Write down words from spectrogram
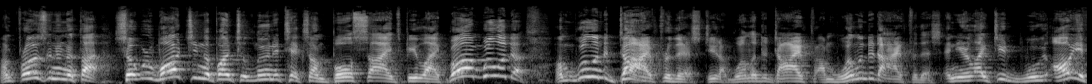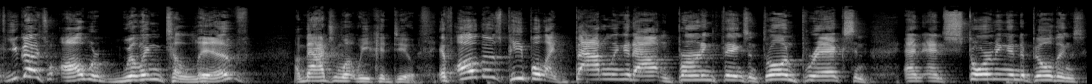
I'm frozen in a thought. So we're watching a bunch of lunatics on both sides be like, well, I'm willing to, I'm willing to die for this, dude. I'm willing to die. For, I'm willing to die for this. And you're like, dude, we all, if you guys all were willing to live, imagine what we could do. If all those people like battling it out and burning things and throwing bricks and, and, and storming into buildings,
